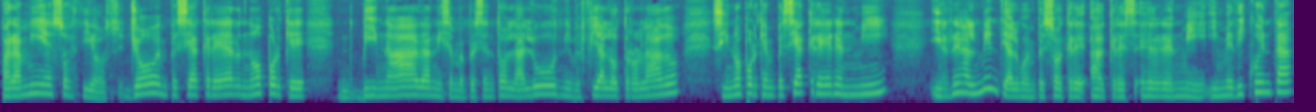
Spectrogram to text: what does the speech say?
Para mí eso es Dios. Yo empecé a creer no porque vi nada, ni se me presentó la luz, ni me fui al otro lado, sino porque empecé a creer en mí y realmente algo empezó a, a crecer en mí. Y me di cuenta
